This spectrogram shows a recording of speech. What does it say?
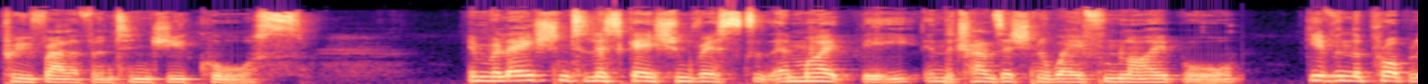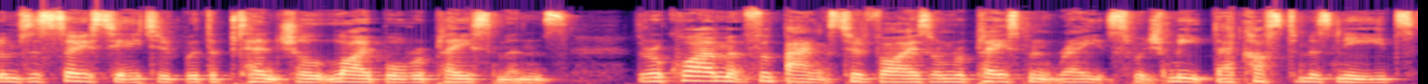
prove relevant in due course. In relation to litigation risks that there might be in the transition away from LIBOR, Given the problems associated with the potential LIBOR replacements, the requirement for banks to advise on replacement rates which meet their customers' needs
